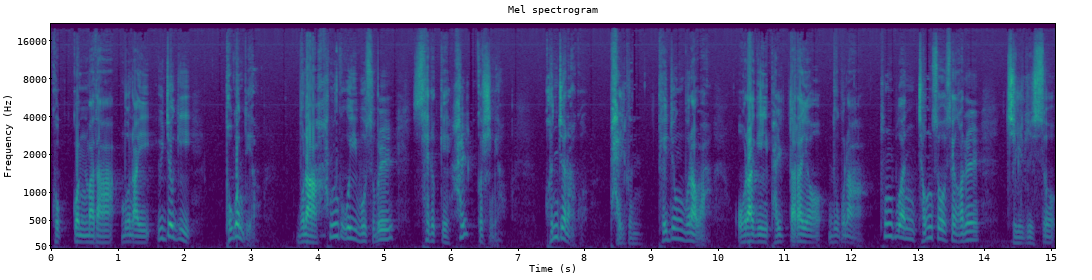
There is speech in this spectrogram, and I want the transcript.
곳곳마다 문화의 유적이 복원되어 문화 한국의 모습을 새롭게 할 것이며 건전하고 밝은 대중문화와 오락이 발달하여 누구나 풍부한 정서 생활을 즐길 수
